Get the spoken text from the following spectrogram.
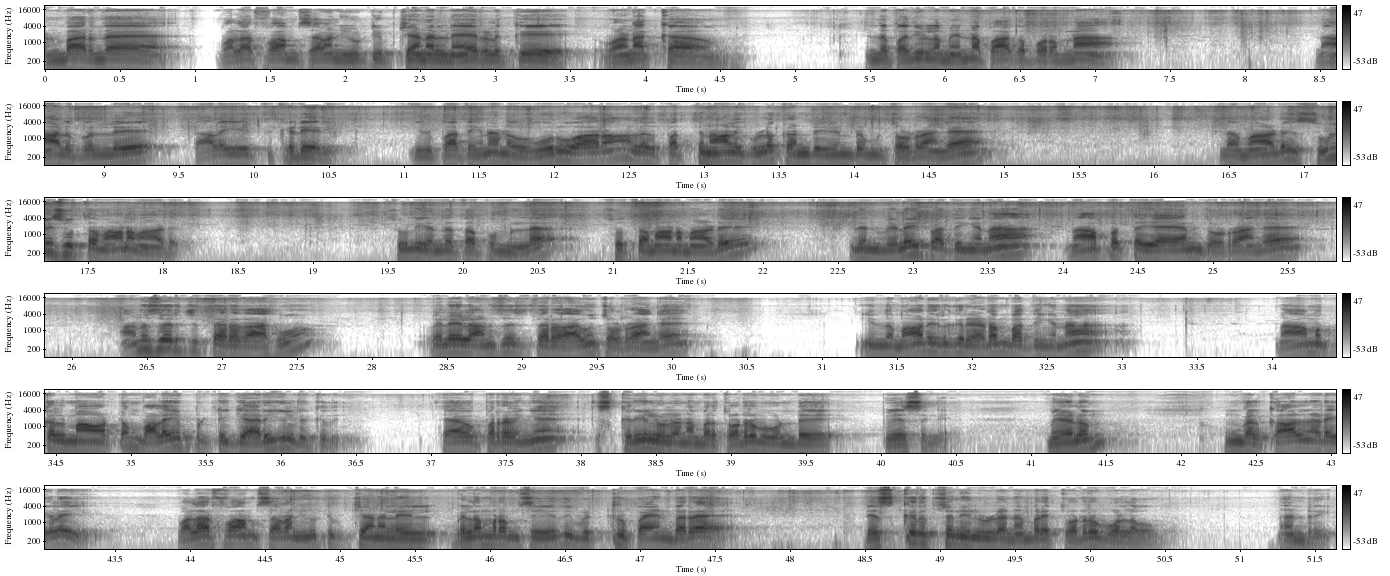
அன்பார்ந்த வளர்ஃபார்ம் seven YouTube channel நேயர்களுக்கு வணக்கம். இந்த பதிவில் நம்ம என்ன பார்க்க போகிறோம்னா நாலு பல்லு தலையெழுத்து கிடேரி இது பார்த்திங்கன்னா ஒரு வாரம் அல்லது பத்து நாளைக்குள்ளே கண்டு ஈன்றும்னு சொல்கிறாங்க இந்த மாடு சுழி சுத்தமான மாடு. சுழி எந்த தப்பும் இல்லை. சுத்தமான மாடு. இதன் விலை பார்த்திங்கன்னா நாற்பத்தையாயிரம் சொல்கிறாங்க அனுசரித்து தரதாகவும் விலையில் அனுசரித்து தரதாகவும் சொல்கிறாங்க இந்த மாடு இருக்கிற இடம் பார்த்திங்கன்னா நாமக்கல் மாவட்டம் வளையப்பட்டிக்கு அருகில் இருக்குது. தேவைப்படுறவங்க ஸ்க்ரீனில் உள்ள நம்பரை தொடர்பு கொண்டு பேசுங்க. மேலும் உங்கள் கால்நடைகளை வளர்ஃபார்ம் செவன் யூடியூப் சேனலில் விளம்பரம் செய்து விற்று பயன்பெற டெஸ்கிரிப்ஷனில் உள்ள நம்பரை தொடர்பு கொள்ளவும். நன்றி.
